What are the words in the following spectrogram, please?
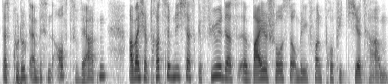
das Produkt ein bisschen aufzuwerten. Aber ich habe trotzdem nicht das Gefühl, dass äh, beide Shows da unbedingt von profitiert haben.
